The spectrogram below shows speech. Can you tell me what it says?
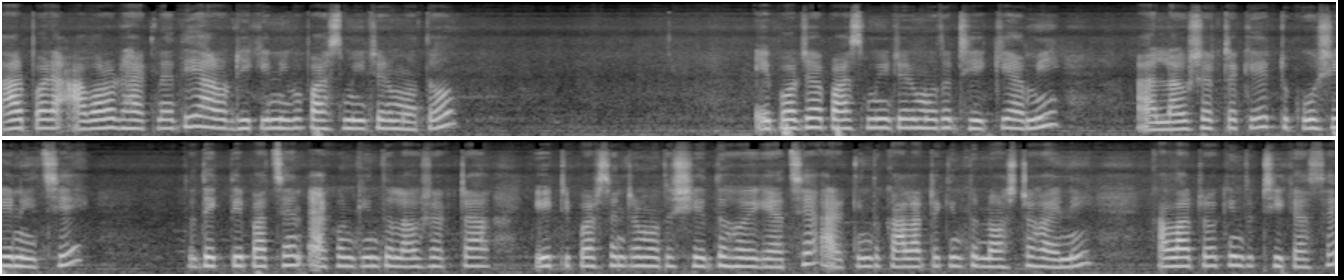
তারপরে আবারও ঢাকনা দিয়ে আরও ঢেকে নিব পাঁচ মিনিটের মতো। এই পর্যায়ে পাঁচ মিনিটের মতো ঢেকে আমি লাউ শাকটাকে একটু কষিয়ে নিচ্ছি। তো দেখতেই পাচ্ছেন এখন কিন্তু লাউ শাকটা এইটি পার্সেন্টের মতো সেদ্ধ হয়ে গেছে আর কিন্তু কালারটা কিন্তু নষ্ট হয়নি। কালারটাও কিন্তু ঠিক আছে।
